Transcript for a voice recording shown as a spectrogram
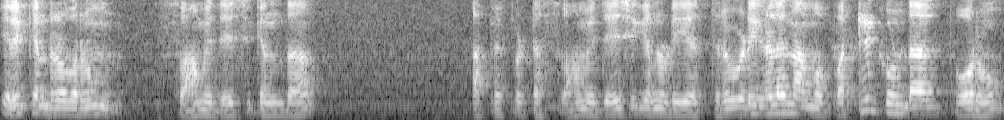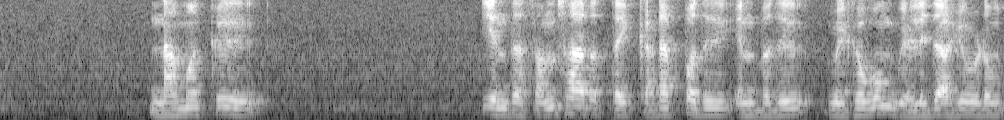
இருக்கின்றவரும் சுவாமி தேசிகன்தான். அப்பேற்பட்ட சுவாமி தேசிகனுடைய திருவடிகளை நாம் பற்றி கொண்டால் போகிறோம் நமக்கு இந்த சம்சாரத்தை கடப்பது என்பது மிகவும் எளிதாகிவிடும்.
